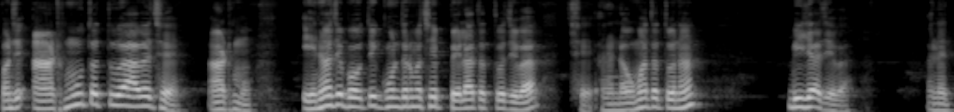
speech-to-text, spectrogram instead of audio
પણ જે આઠમું તત્વ આવે છે, આઠમું, એના જે ભૌતિક ગુણધર્મ છે પહેલા તત્વ જેવા છે અને નવમા તત્વના બીજા જેવા અને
